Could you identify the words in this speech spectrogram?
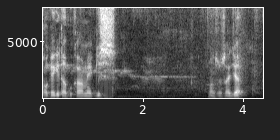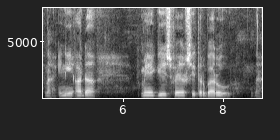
Oke okay, kita buka Magis. Langsung saja. Nah ini ada Magis versi terbaru. Nah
